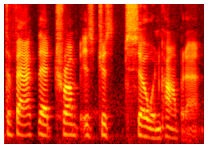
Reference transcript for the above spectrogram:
the fact that Trump is just so incompetent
